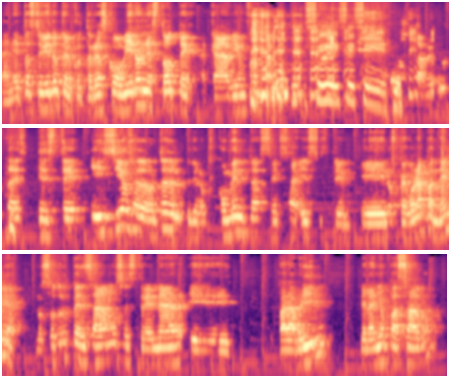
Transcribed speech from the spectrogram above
la neta, estoy viendo que el cotorreo es como bien honestote, acá bien frontal. sí, sí, sí. Me gusta, Este, y sí, o sea, ahorita de, lo que comentas, es, este, eh, nos pegó la pandemia. Nosotros pensábamos estrenar eh, para abril del año pasado,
